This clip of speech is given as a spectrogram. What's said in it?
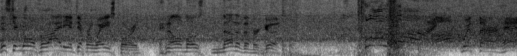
This can go a variety of different ways, Corey. And almost none of them are good. Clothesline! Off with their head.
